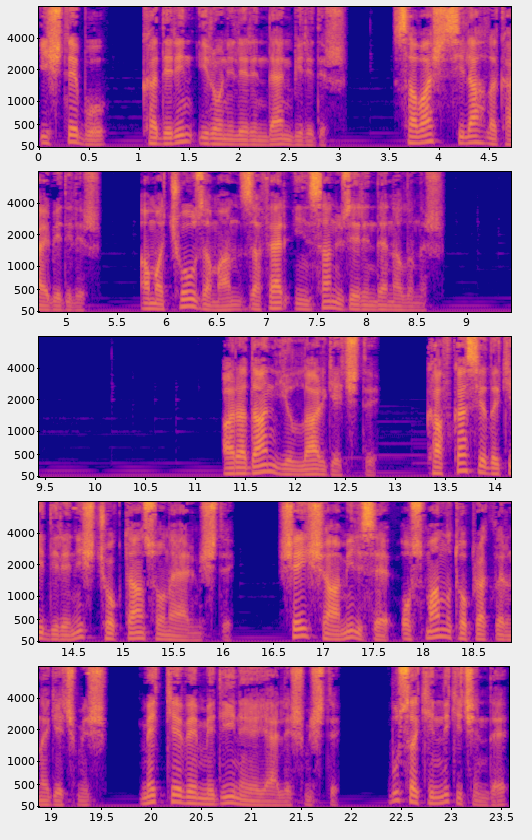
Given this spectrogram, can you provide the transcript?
İşte bu, kaderin ironilerinden biridir. Savaş silahla kaybedilir. Ama çoğu zaman zafer insan üzerinden alınır. Aradan yıllar geçti. Kafkasya'daki direniş çoktan sona ermişti. Şeyh Şamil ise Osmanlı topraklarına geçmiş, Mekke ve Medine'ye yerleşmişti. Bu sakinlik içinde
